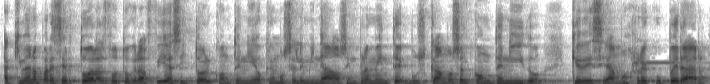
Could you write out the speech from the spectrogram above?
Aquí van a aparecer todas las fotografías y todo el contenido que hemos eliminado. Simplemente buscamos el contenido que deseamos recuperar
